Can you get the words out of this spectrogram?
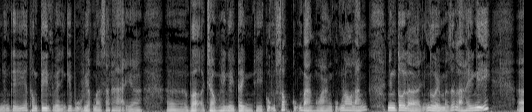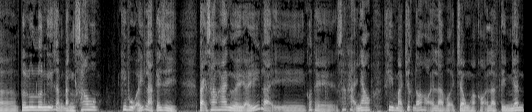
những cái thông tin về những cái vụ việc mà sát hại uh, uh, vợ chồng hay người tình thì cũng sốc cũng bàng hoàng cũng lo lắng nhưng tôi là những người mà rất là hay nghĩ uh, tôi luôn luôn nghĩ rằng đằng sau cái vụ ấy là cái gì? Tại sao hai người ấy lại có thể sát hại nhau khi mà trước đó họ là vợ chồng hoặc họ là tình nhân?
